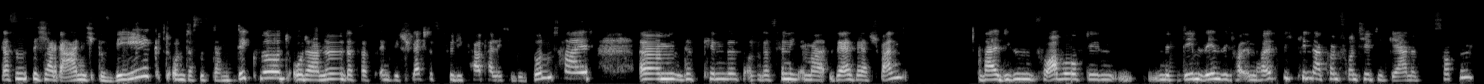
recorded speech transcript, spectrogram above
dass es sich ja gar nicht bewegt und dass es dann dick wird oder ne, dass das irgendwie schlecht ist für die körperliche Gesundheit ähm, des Kindes. Und das finde ich immer sehr, sehr spannend weil diesen Vorwurf, den, mit dem sehen sich häufig Kinder konfrontiert, die gerne zocken,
